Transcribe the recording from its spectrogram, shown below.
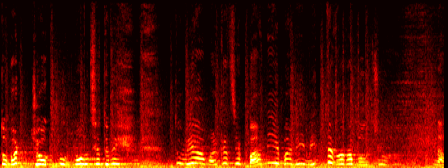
তোমার চোখ মুখ বলছে তুমি? তুমি আমার কাছে বানিয়ে বানিয়ে মিথ্যা কথা বলছো। না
